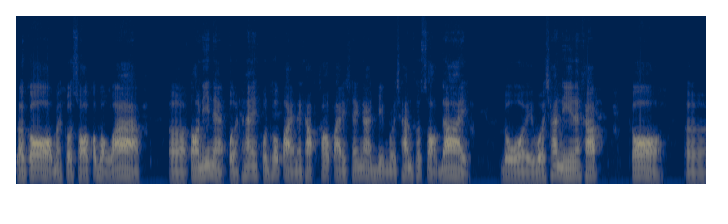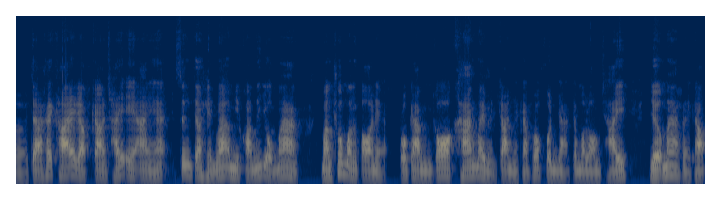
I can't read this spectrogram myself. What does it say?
แล้วก็ Microsoft ก็บอกว่า ตอนนี้เนี่ยเปิดให้คนทั่วไปนะครับเข้าไปใช้งานดิงเวอร์ชันทดสอบได้ โดยเวอร์ชันนี้นะครับ ก็จะคล้ายๆกับการใช้ AI ฮะซึ่งจะเห็นว่ามีความนิยมมาก บางช่วงบางตอนเนี่ยโปรแกรมก็ค้างไปเหมือนกันนะครับ เพราะคนอยากจะมาลองใช้เยอะมากเลยครับ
